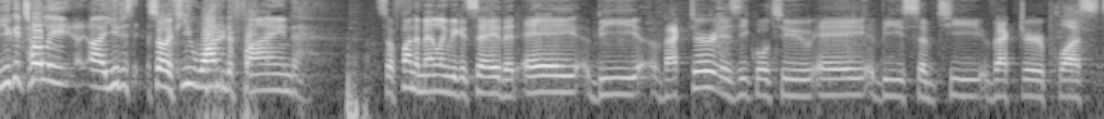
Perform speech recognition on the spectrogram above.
You could totally, uh, you just, so if you wanted to find so fundamentally, we could say that a b vector is equal to a b sub t vector plus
